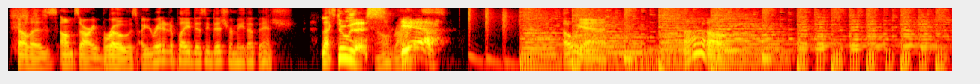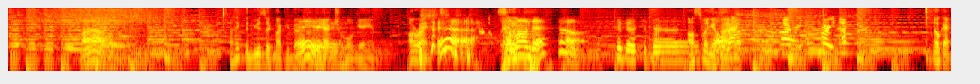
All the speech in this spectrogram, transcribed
fellas. I'm sorry, bros. Are you ready to play Disney Dish or Made Up Ish? Let's do this. All right. Yeah. Oh yeah. Oh. Wow. I think the music might be better than the actual game. All right. Yeah. Come on down. Da-da-da-da. I'll swing it All back right. up. Sorry, sorry. That's Okay,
